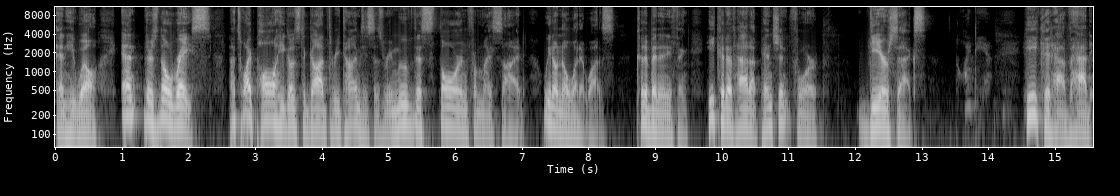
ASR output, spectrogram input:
And he will. And there's no race. That's why Paul, he goes to God three times. He says, Remove this thorn from my side. We don't know what it was. Could have been anything. He could have had a penchant for deer sex. No idea. He could have had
